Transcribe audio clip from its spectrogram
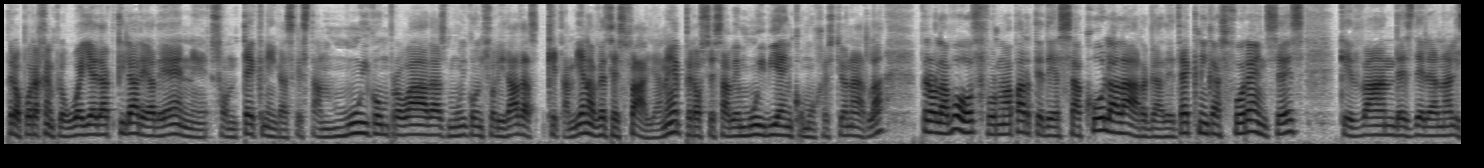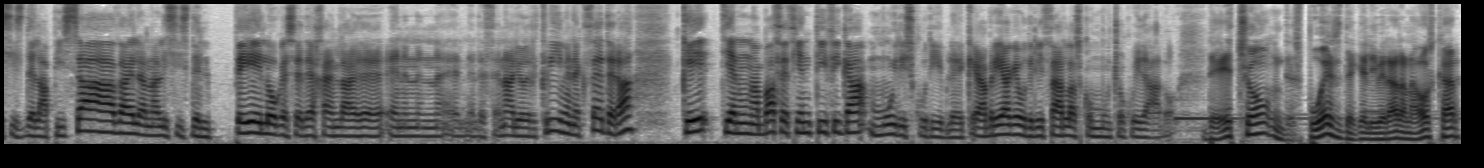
pero por ejemplo, huella dactilar y ADN son técnicas que están muy comprobadas, muy consolidadas, que también a veces fallan, pero se sabe muy bien cómo gestionarla, pero la voz forma parte de esa cola larga de técnicas forenses que van desde el análisis de la pisada, el análisis del pelo que se deja en, la, en, en- en el escenario del crimen, etcétera, que tienen una base científica muy discutible, que habría que utilizarlas con mucho cuidado. De hecho, después de que liberaran a Oscar,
